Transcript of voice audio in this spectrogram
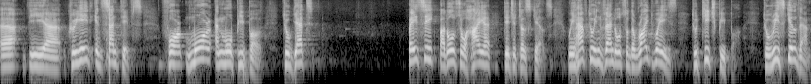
uh, the uh, create incentives for more and more people to get basic but also higher digital skills. We have to invent also the right ways to teach people, to reskill them,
